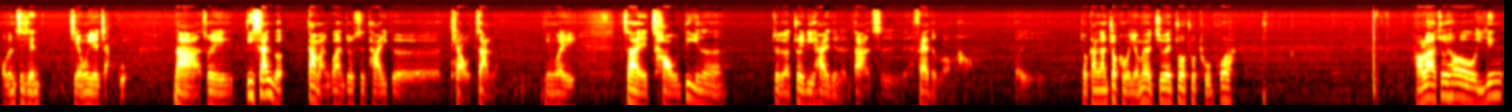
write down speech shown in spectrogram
我们之前节目也讲过，那所以第三个大满贯就是他一个挑战了，因为在草地呢，这个最厉害的人当然是 Federer 嘛，就看看 Joker 有没有机会做出突破啦。好啦，最后已经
